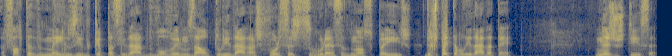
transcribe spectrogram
a falta de meios e de capacidade de devolvermos a autoridade às forças de segurança do nosso país, de respeitabilidade até. Na justiça,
